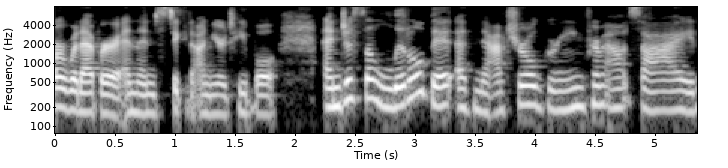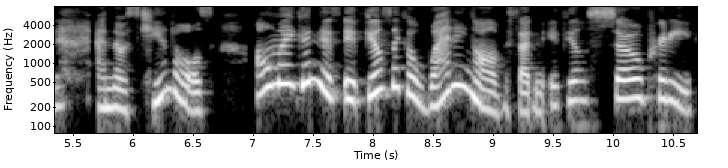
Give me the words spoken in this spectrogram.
or whatever and then stick it on your table. And just a little bit of natural green from outside and those candles oh my goodness, it feels like a wedding all of a sudden. It feels so pretty.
